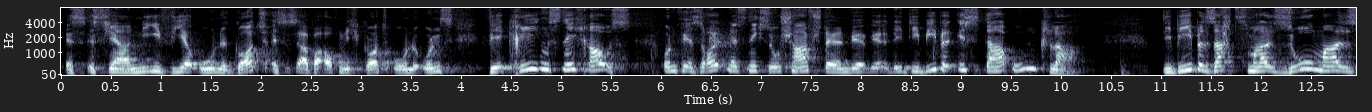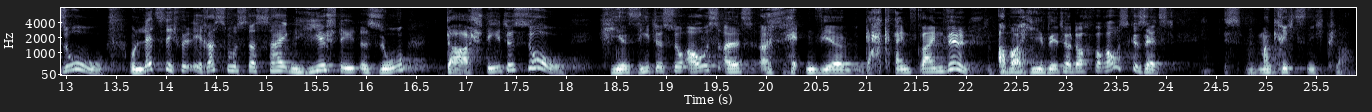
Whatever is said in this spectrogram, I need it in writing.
Es ist ja nie wir ohne Gott, es ist aber auch nicht Gott ohne uns. Wir kriegen es nicht raus und wir sollten es nicht so scharf stellen. Wir, wir, die Bibel ist da unklar. Die Bibel sagt's mal so, mal so. Und letztlich will Erasmus das zeigen. Hier steht es so, da steht es so. Hier sieht es so aus, als, als hätten wir gar keinen freien Willen. Aber hier wird er doch vorausgesetzt. Es, man kriegt's nicht klar.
